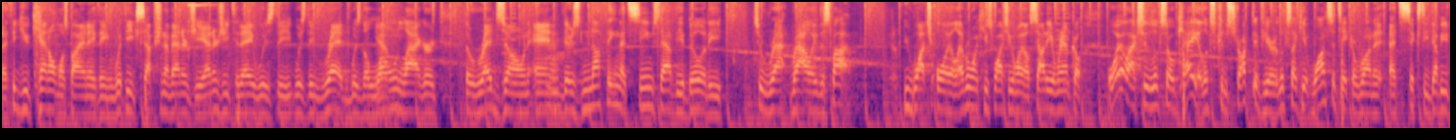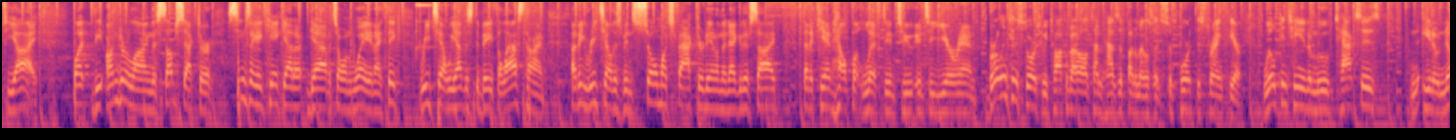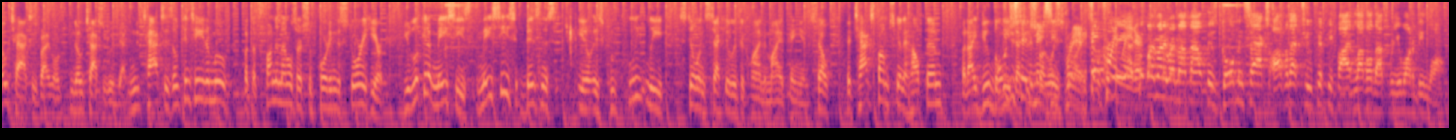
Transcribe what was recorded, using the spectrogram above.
I think you can almost buy anything, with the exception of energy. Energy today was the was the red, was the lone yeah. laggard, the red zone, and mm-hmm. there's nothing that seems to have the ability to ra- rally the spot. Yeah. You watch oil. Everyone keeps watching oil. Saudi Aramco. Oil actually looks okay. It looks constructive here. It looks like it wants to take a run at, at 60 WTI but the underlying, the subsector, seems like it can't get out, get out of its own way. And I think retail, we had this debate the last time. I think retail, there's been so much factored in on the negative side that it can't help but lift into, into year end. Burlington Stores, we talk about all the time, has the fundamentals that support the strength here. We'll continue to move taxes you know, no taxes, but well, no taxes would be that. taxes, they'll continue to move, but the fundamentals are supporting the story here. You look at a Macy's, Macy's business, you know, is completely still in secular decline, in my opinion. So the tax bump's going to help them, but I do believe that's a Macy's brand. So for me, I put my money where my mouth is. Goldman Sachs off of that 255 level. That's where you want to be long.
